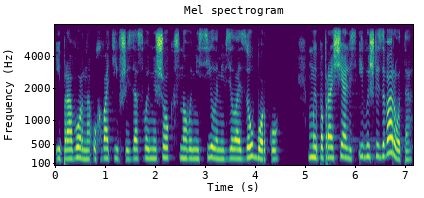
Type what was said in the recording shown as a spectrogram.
и, проворно ухватившись за свой мешок, с новыми силами взялась за уборку. Мы попрощались и вышли за ворота.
